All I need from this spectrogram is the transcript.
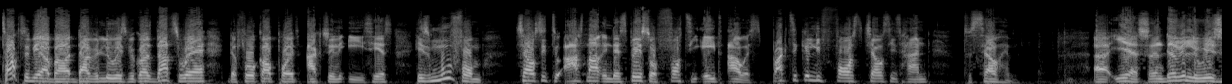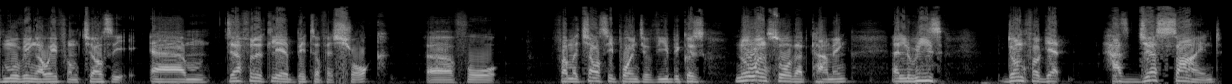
Talk to me about David Luiz because that's where the focal point actually is. His his move from Chelsea to Arsenal in the space of 48 hours practically forced Chelsea's hand to sell him. Uh, yes, and David Luiz moving away from Chelsea, um, definitely a bit of a shock uh, for from a Chelsea point of view because no one saw that coming. And Luiz, don't forget, has just signed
